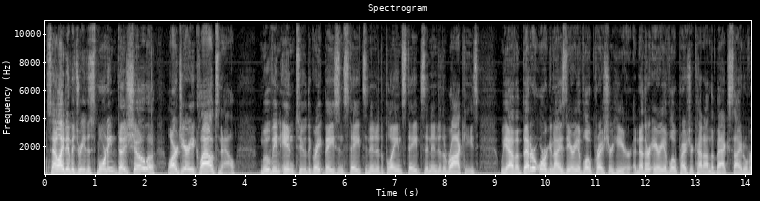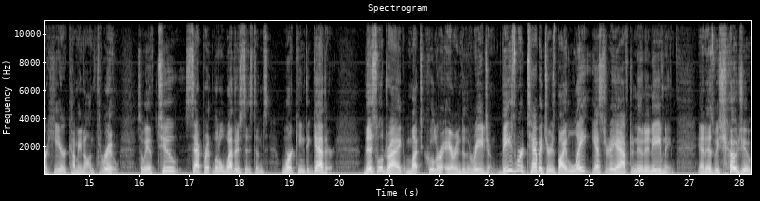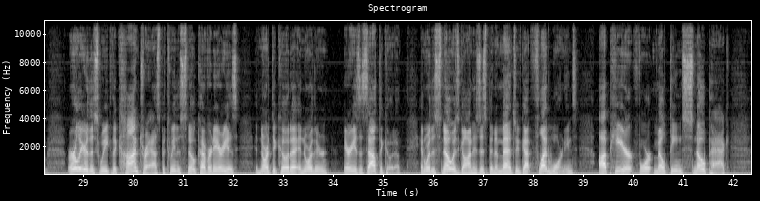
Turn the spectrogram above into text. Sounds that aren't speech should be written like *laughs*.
Satellite imagery this morning does show a large area of clouds now moving into the Great Basin states and into the Plain states and into the Rockies. We have a better organized area of low pressure here, another area of low pressure kind of on the backside over here coming on through. So we have two separate little weather systems working together. This will drag much cooler air into the region. These were temperatures by late yesterday afternoon and evening. And as we *laughs* showed you earlier this week, the contrast between the snow covered areas in North Dakota and northern areas of South Dakota. And where the snow is gone has just been immense. We've got flood warnings up here for melting snowpack.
